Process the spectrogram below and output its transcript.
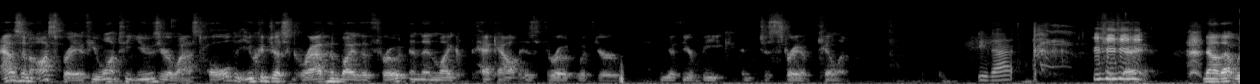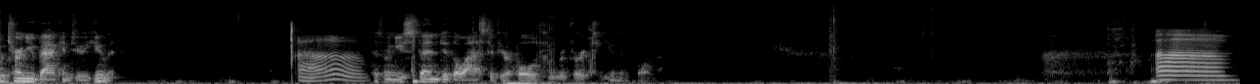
as an osprey, if you want to use your last hold, you could just grab him by the throat and then like peck out his throat with your with your beak and just straight up kill him. Do that. Okay. now that would turn you back into a human Oh. because when you spend to the last of your hold, you revert to human form. Um.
